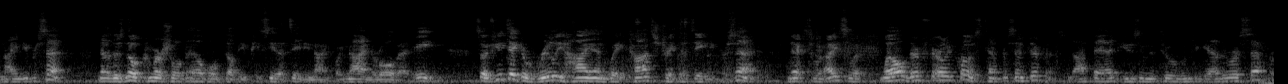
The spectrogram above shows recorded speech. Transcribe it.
90%. Now, there's no commercial available WPC that's 89.9. They're all about 80. So if you take a really high-end whey concentrate that's 80%, next to an isolate, well, they're fairly close, 10% difference. Not bad using the two of them together or separate.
